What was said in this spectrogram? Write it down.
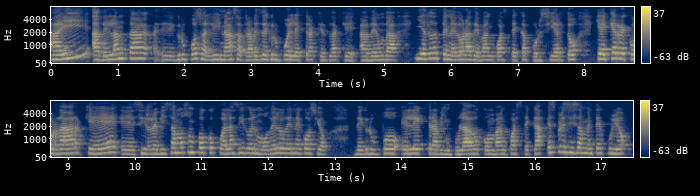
Ahí adelanta eh, Grupo Salinas a través del Grupo Electra, que es la que adeuda y es la tenedora de Banco Azteca, por cierto, que hay que recordar que eh, si revisamos un poco cuál ha sido el modelo de negocio de Grupo Electra vinculado con Banco Azteca, es precisamente, Julio,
